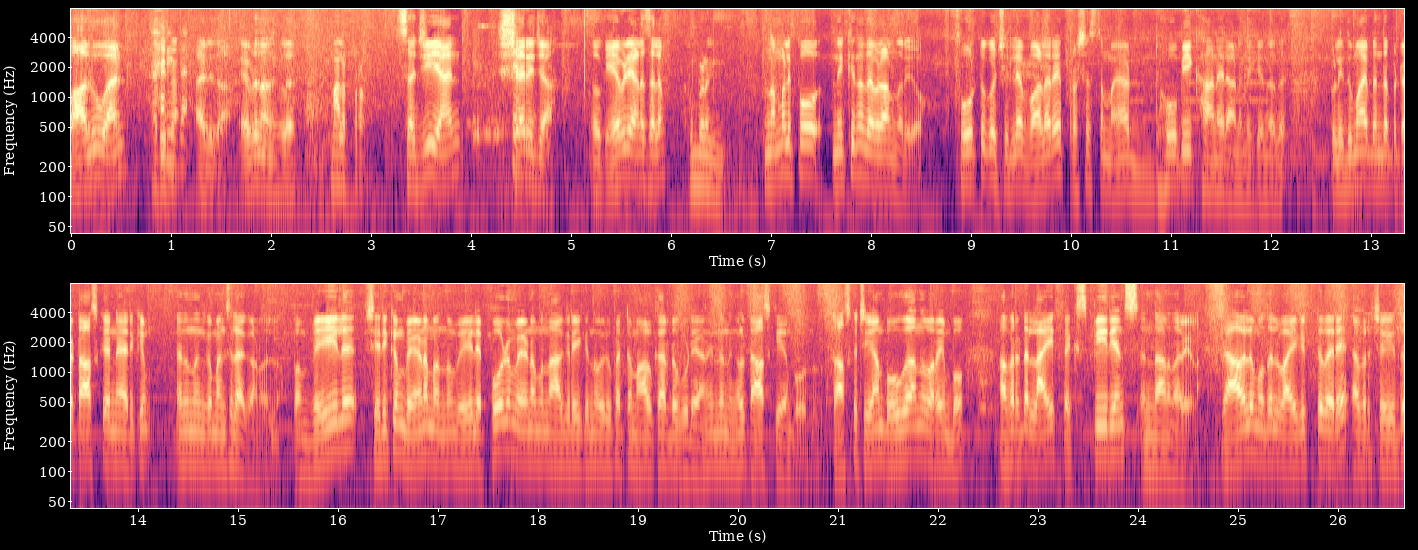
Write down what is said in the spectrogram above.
Balu and Haritha. എവിടെന്നാ നിങ്ങൾ മലപ്പുറം. സജി ആൻഡ് ഷരിജ ഓക്കെ എവിടെയാണ് സ്ഥലം? കുമ്പളങ്ങി. നമ്മളിപ്പോൾ നിൽക്കുന്നത് എവിടെയാണെന്നറിയോ ഫോർട്ട് കൊച്ചിയിലെ വളരെ പ്രശസ്തമായ ധോബി ഖാനയിലാണ് നിൽക്കുന്നത്. അപ്പോൾ ഇതുമായി ബന്ധപ്പെട്ട ടാസ്ക് തന്നെ ആയിരിക്കും എന്ന് നിങ്ങൾക്ക് മനസ്സിലാക്കാണല്ലോ അപ്പം വെയിൽ ശരിക്കും വേണമെന്നും വെയിൽ എപ്പോഴും വേണമെന്ന് ആഗ്രഹിക്കുന്ന ഒരു പറ്റം ആൾക്കാരുടെ കൂടെയാണ് ഇന്ന് നിങ്ങൾ ടാസ്ക് ചെയ്യാൻ പോകുന്നത്. ടാസ്ക് ചെയ്യാൻ പോകുക എന്ന് പറയുമ്പോൾ അവരുടെ ലൈഫ് എക്സ്പീരിയൻസ് എന്താണെന്ന് അറിയണം. രാവിലെ മുതൽ വൈകിട്ട് വരെ അവർ ചെയ്ത്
